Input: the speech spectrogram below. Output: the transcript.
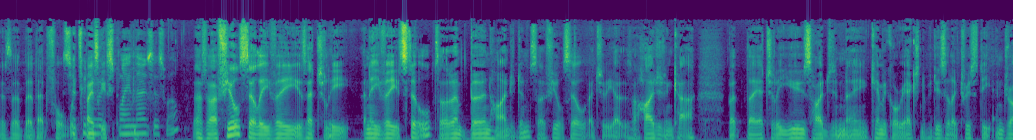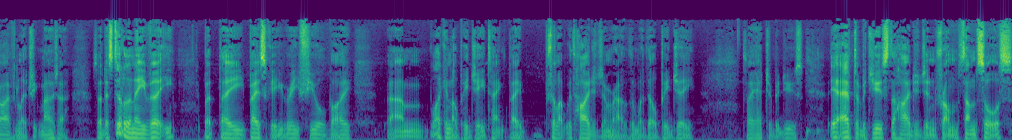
is that that fourth. So which can basically you explain those as well? So a fuel cell EV is actually an EV still, so they don't burn hydrogen. So a fuel cell actually is a hydrogen car, but they actually use hydrogen in a chemical reaction to produce electricity and drive an electric motor. So they're still an EV, but they basically refuel by um, like an LPG tank. They fill up with hydrogen rather than with LPG. So you have to produce, you have to produce the hydrogen from some source.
